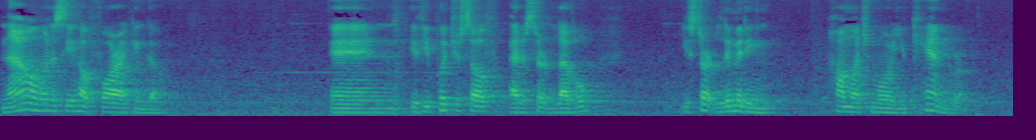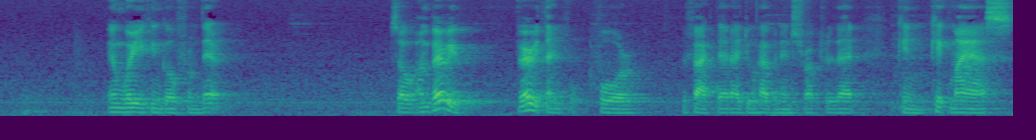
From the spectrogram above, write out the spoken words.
now I want to see how far I can go. And if you put yourself at a certain level, you start limiting how much more you can grow and where you can go from there. So I'm very, very thankful for the fact that I do have an instructor that can kick my ass,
